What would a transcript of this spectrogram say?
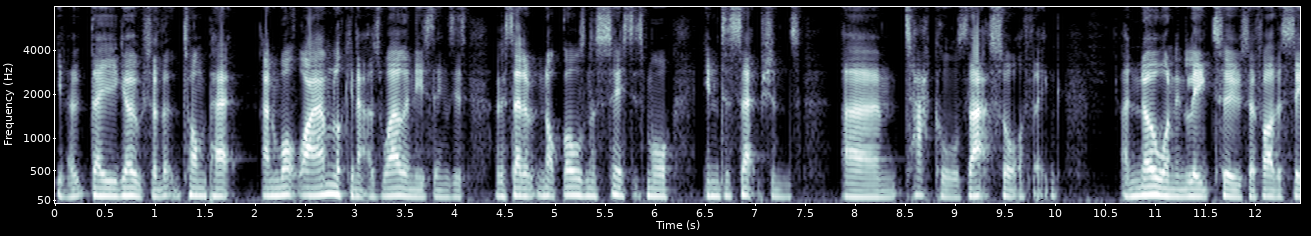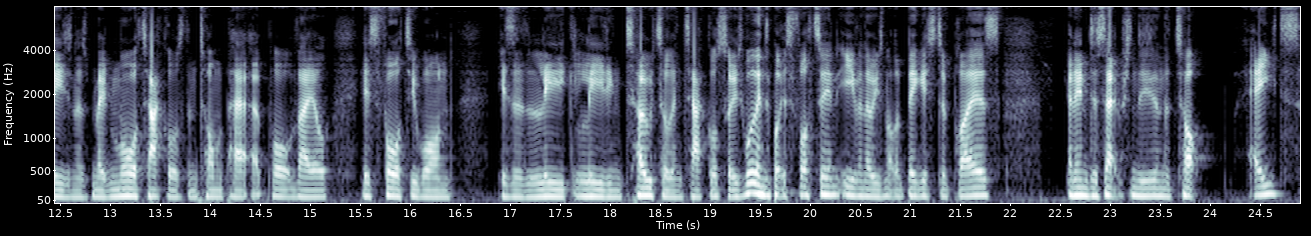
you know, there you go. So that Tom Pett and what I am looking at as well in these things is, like I said, not goals and assists. It's more interceptions, um, tackles, that sort of thing. And no one in League Two so far this season has made more tackles than Tom Pett at Port Vale. His 41 is a league leading total in tackles, so he's willing to put his foot in, even though he's not the biggest of players. And interceptions, he's in the top eight,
